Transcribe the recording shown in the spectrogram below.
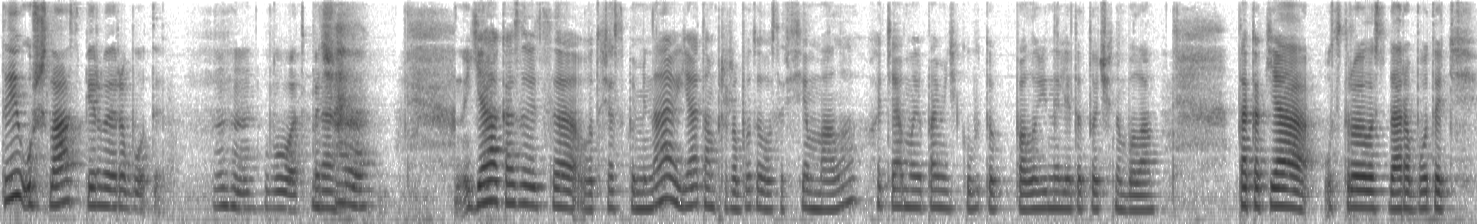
Ты ушла с первой работы. Угу. Вот. Почему? Да. Я, оказывается, вот сейчас вспоминаю, я там проработала совсем мало, хотя моей памяти как будто половина лета точно была. Так как я устроилась туда работать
